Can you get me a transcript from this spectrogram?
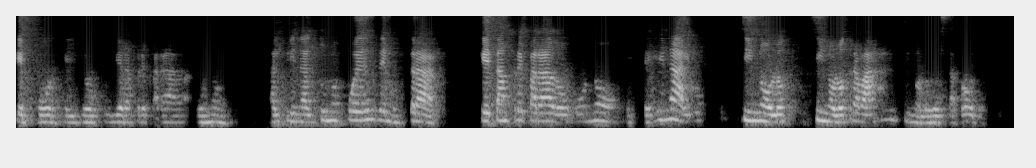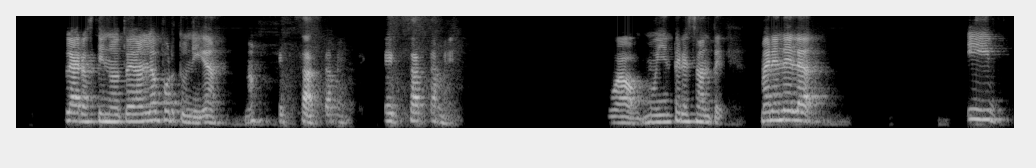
que porque yo estuviera preparada o no. Al final tú no puedes demostrar qué tan preparado o no estés en algo si no lo, si no lo trabajas y si no lo desarrollas. Claro, si no te dan la oportunidad, ¿no? Exactamente, exactamente. Wow, muy interesante. Marianela, y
